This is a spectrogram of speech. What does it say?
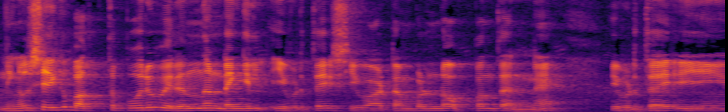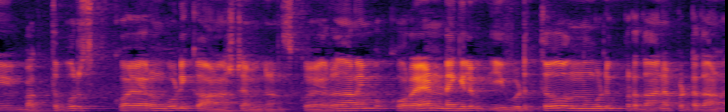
നിങ്ങൾ ശരിക്കും ഭക്തപൂർ വരുന്നുണ്ടെങ്കിൽ ഇവിടുത്തെ ശിവ ടെമ്പിളിന്റെ ഒപ്പം തന്നെ ഇവിടുത്തെ ഈ ഭക്തപൂർ സ്ക്വയറും കൂടി കാണാൻ ശ്രമിക്കണം. സ്ക്വയർ എന്ന് പറയുമ്പോൾ കുറേ ഉണ്ടെങ്കിലും ഇവിടുത്തെ ഒന്നും കൂടി പ്രധാനപ്പെട്ടതാണ്.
